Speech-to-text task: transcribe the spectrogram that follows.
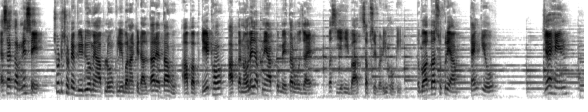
ऐसा करने से छोटे छोटे वीडियो में आप लोगों के लिए बना के डालता रहता हूँ। आप अपडेट हो, आपका नॉलेज अपने आप को बेहतर हो जाए। बस यही बात सबसे बड़ी होगी। तो बहुत बहुत शुक्रिया। थैंक यू जय हिंद।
